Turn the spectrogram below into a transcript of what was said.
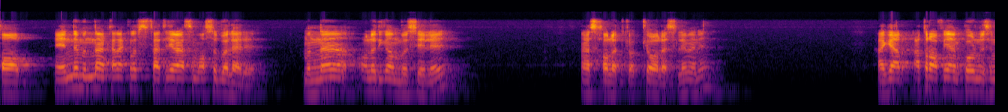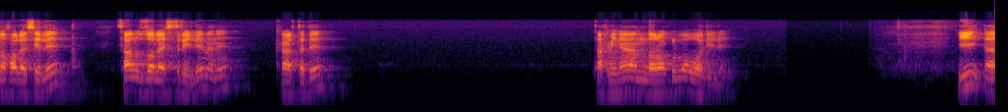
ho'p endi bundan qanaqa qilib sifatli rasm olsa bo'ladi? Bundan oladigan bo'lsanglar mana shu holatga olib kelib olasizlar mana agar atrofi ham ko'rinishini xohlasanglar sal uzoqlashtiringlar mana kartada. Taxminan mundoqroq qilib olib olinglar. И e,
